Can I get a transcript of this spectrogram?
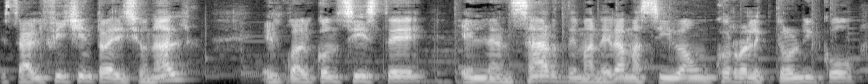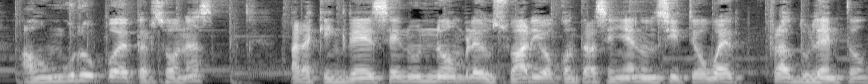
Está el phishing tradicional, el cual consiste en lanzar de manera masiva un correo electrónico a un grupo de personas para que ingresen un nombre de usuario o contraseña en un sitio web fraudulento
